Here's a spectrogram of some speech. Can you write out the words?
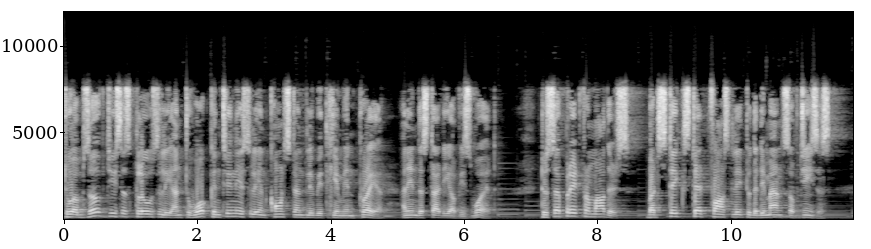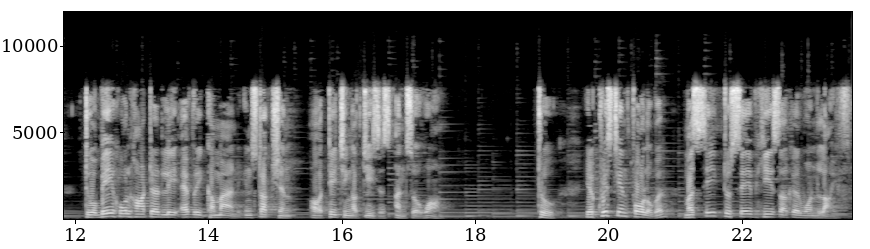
To observe Jesus closely and to walk continuously and constantly with Him in prayer and in the study of His Word, to separate from others but stick steadfastly to the demands of Jesus, to obey wholeheartedly every command, instruction, or teaching of Jesus, and so on. 2. A Christian follower must seek to save his or her own life.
